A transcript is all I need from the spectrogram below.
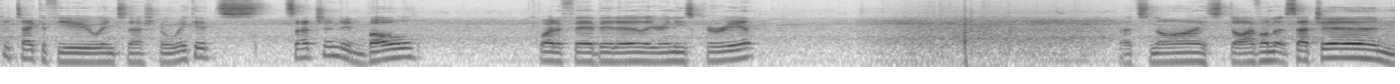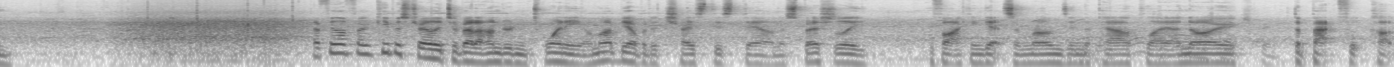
Did take a few international wickets. Sachin did bowl quite a fair bit earlier in his career. That's nice. Dive on it, Sachin. I feel if I keep Australia to about 120, I might be able to chase this down, especially if I can get some runs in the power play. I know the back foot cut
